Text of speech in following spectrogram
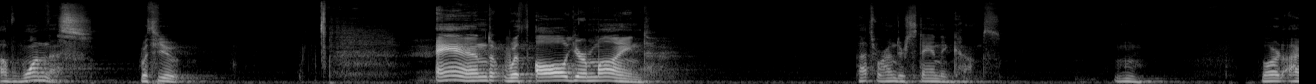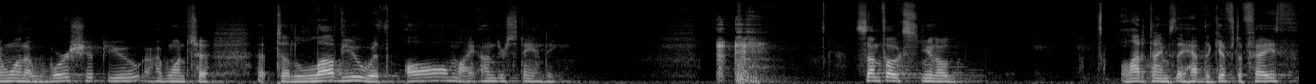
of oneness with you. And with all your mind. That's where understanding comes. Mm. Lord, I want to worship you. I want to, uh, to love you with all my understanding. Some folks, you know, a lot of times they have the gift of faith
